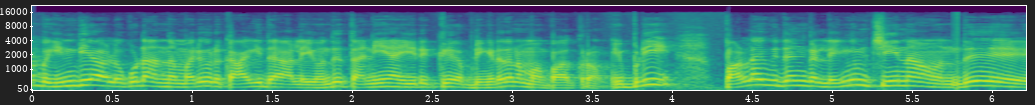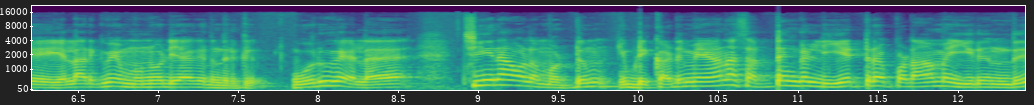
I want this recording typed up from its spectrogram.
இப்போ இந்தியாவில் கூட அந்த மாதிரி ஒரு காகித ஆலை வந்து தனியாக இருக்குது அப்படிங்கிறத நம்ம பார்க்குறோம். இப்படி பல விதங்கள்லையும் சீனா வந்து எல்லாருக்குமே முன்னோடியாக இருந்திருக்கு. ஒருவேளை சீனாவில் மட்டும் இப்படி கடுமையான சட்டங்கள் இயற்றப்படாமல் இருந்து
